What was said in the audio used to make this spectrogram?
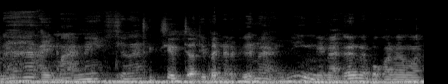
Nah, aing maneh cenah. Si Ucon. Dibenerkeun anjing ngeunaheun pokoknya mah.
